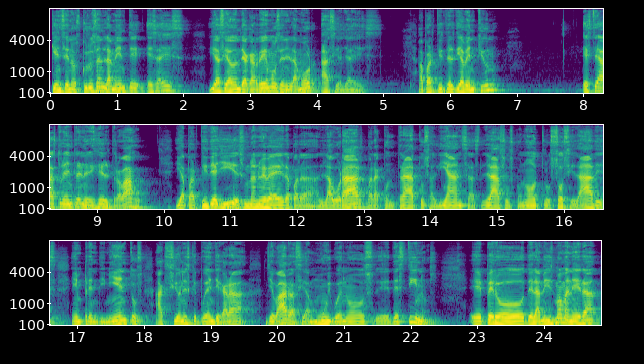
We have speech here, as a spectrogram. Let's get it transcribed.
Quien se nos cruza en la mente, esa es. Y hacia donde agarremos en el amor, hacia allá es. A partir del día 21, este astro entra en el eje del trabajo. Y a partir de allí es una nueva era para laborar, para contratos, alianzas, lazos con otros, sociedades, emprendimientos, acciones que pueden llegar a llevar hacia muy buenos eh, destinos. Eh, pero de la misma manera,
